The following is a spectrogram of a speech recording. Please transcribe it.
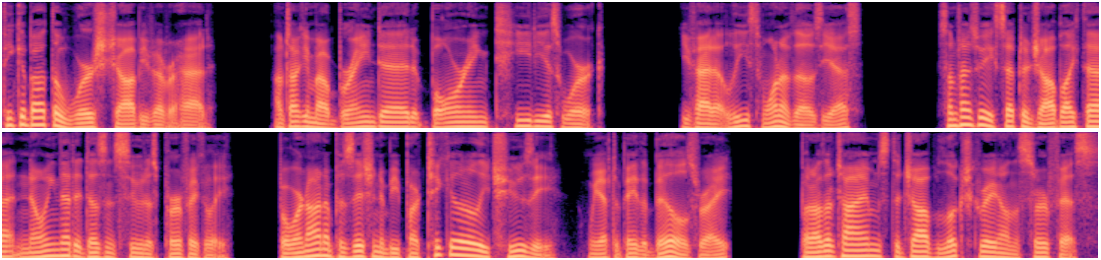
Think about the worst job you've ever had. I'm talking about brain dead, boring, tedious work. You've had at least one of those, yes? Sometimes we accept a job like that knowing that it doesn't suit us perfectly, but we're not in a position to be particularly choosy. We have to pay the bills, right? But other times, the job looked great on the surface.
